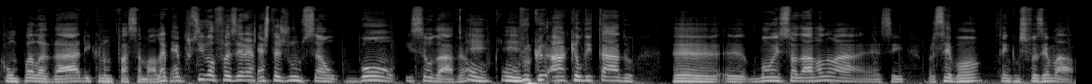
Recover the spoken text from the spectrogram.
com paladar e que não me faça mal. É, é possível fazer esta junção bom e saudável? É, é. Porque há aquele ditado. eh, eh, bom e saudável não há. É assim, para ser bom tem que nos fazer mal.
